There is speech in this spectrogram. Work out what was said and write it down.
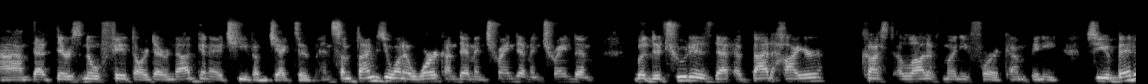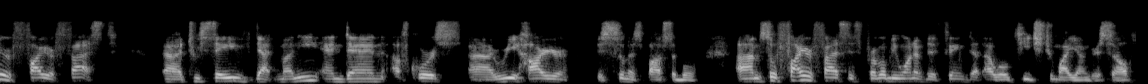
um, that there's no fit or they're not going to achieve objective. And sometimes you want to work on them and train them and train them. But the truth is that a bad hire costs a lot of money for a company. So you better fire fast uh, to save that money and then of course uh, rehire as soon as possible. Um, so fire fast is probably one of the things that i will teach to my younger self.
